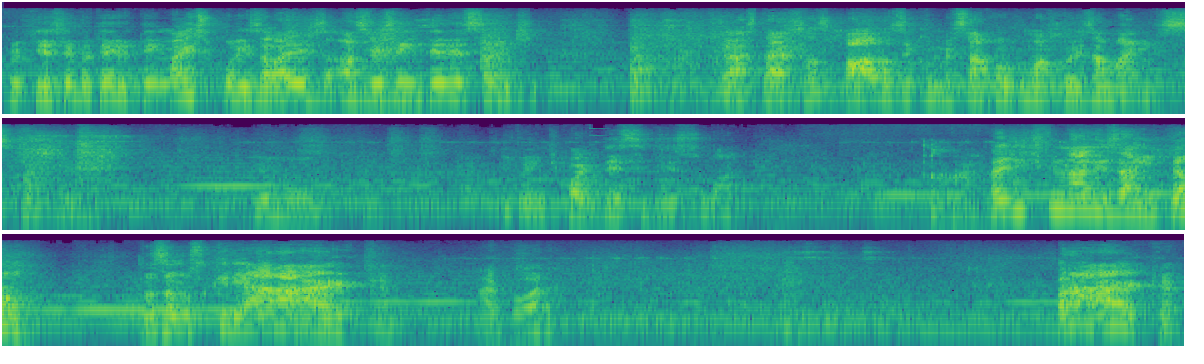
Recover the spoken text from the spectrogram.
Porque sempre tem, tem mais coisa lá e às vezes é interessante gastar essas balas e começar com alguma coisa a mais. Viu? Não... E a gente pode decidir isso lá. Pra gente finalizar então, nós vamos criar a arca agora. Pra arca,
